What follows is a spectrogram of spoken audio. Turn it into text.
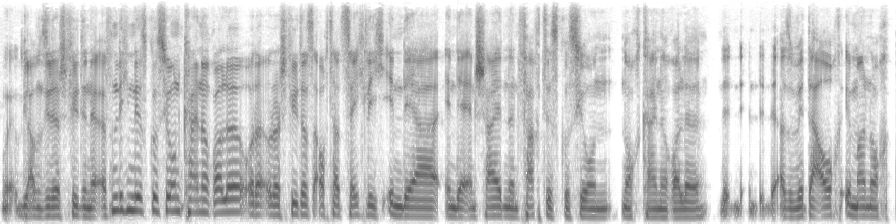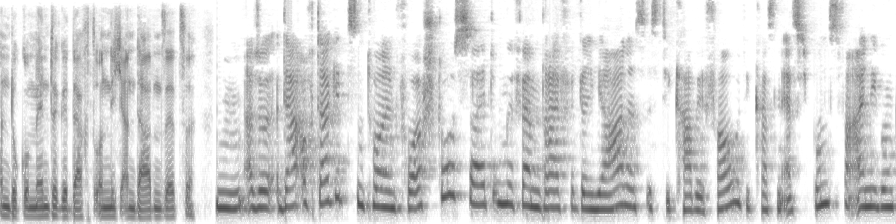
Glauben Sie, das spielt in der öffentlichen Diskussion keine Rolle oder, oder spielt das auch tatsächlich in der, in der entscheidenden Fachdiskussion noch keine Rolle? Also wird da auch immer noch an Dokumente gedacht und nicht an Datensätze? Hm, also da, auch da gibt es einen tollen Vorstoß seit ungefähr einem Dreivierteljahr. Das ist die KBV, die Kassenärztliche Bundesvereinigung,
